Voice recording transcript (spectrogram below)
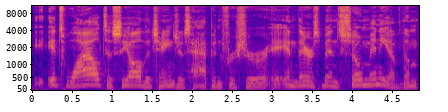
it's wild to see all the changes happen for sure and there's been so many of them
